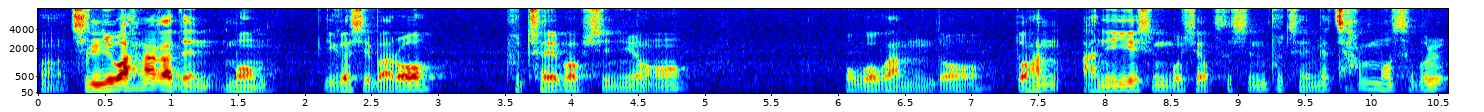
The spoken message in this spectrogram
어, 진리와 하나가 된 몸, 이것이 바로 부처의 법신이요. 오고감도 또한 아니 계신 곳이 없으신 부처님의 참모습을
